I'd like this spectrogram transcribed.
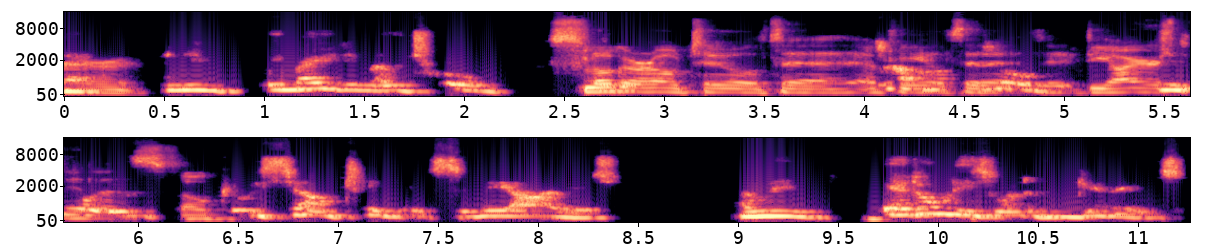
Yeah. Or and he, he made him O'Toole. Slugger O'Toole to appeal to the, the, the Irish Midlands folk. We sell tickets to the Irish. I mean, he had all these wonderful gimmicks,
